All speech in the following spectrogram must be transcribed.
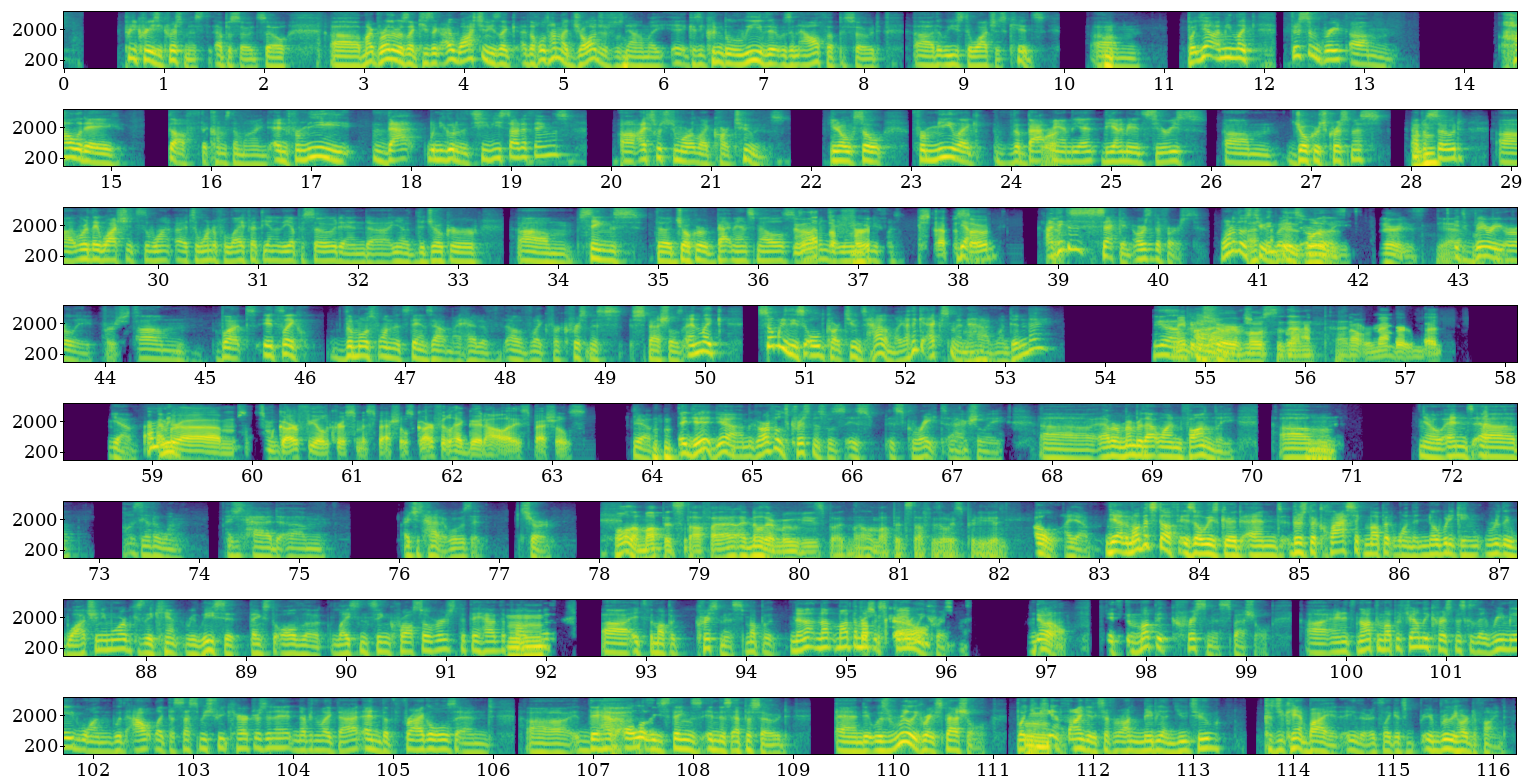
pretty crazy Christmas episode. So uh, my brother was like, he's like, I watched it. And he's like, the whole time my jaw just was down. I'm like, because he couldn't believe that it was an Alf episode uh, that we used to watch as kids. Um, But yeah, I mean, like, there's some great um, holiday stuff that comes to mind. And for me, that when you go to the TV side of things, uh, I switched to more like cartoons. You know, so for me, like the Batman the the animated series, um, Joker's Christmas Mhm. episode, uh, where they watch it's the one uh, it's a Wonderful Life at the end of the episode, and uh, you know the Joker um, sings the Joker Batman smells. Isn't that the you- first- you- First episode. I think this is second, or is it the first? One of those I two, but it's it's one of early. those very yeah. it's very early. First. Um, but it's like the most one that stands out in my head of of like for Christmas specials, and like so many of these old cartoons had them. Like I think X Men Mhm. had one, didn't they? yeah, I'm maybe pretty sure most of I them. I don't remember, but Yeah, I remember um, some Garfield Christmas specials. Garfield had good holiday specials. Yeah, they did. Yeah, I mean Garfield's Christmas was is is great actually. Uh, I remember that one fondly. Um, You know, and uh, what was the other one? I just had um, I just had it. What was it? Sure. all the Muppet stuff. I I know their movies, but all the Muppet stuff is always pretty good. Oh, yeah. Yeah, the Muppet stuff is always good. And there's the classic Muppet one that nobody can really watch anymore because they can't release it thanks to all the licensing crossovers that they have the problem Mhm. with. Uh, it's the Muppet Christmas. Muppet no not not, not the Christmas Muppet Family Christmas. No, it's the Muppet Christmas special. Uh, and it's not the Muppet Family Christmas because they remade one without like the Sesame Street characters in it and everything like that, and the Fraggles, and uh, they had all of these things in this episode, and it was really great special. But you Mm. can't find it except for on maybe on YouTube because you can't buy it either. It's like it's really hard to find.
